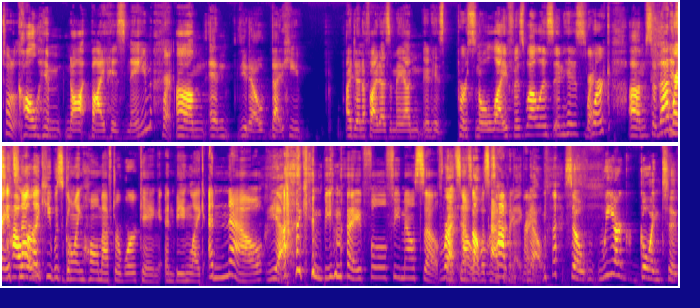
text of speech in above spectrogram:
Totally. call him not by his name. Right. Um, and you know that he identified as a man in his personal life as well as in his Right. work. Um, so that is right. It's not like he was going home after working and being like, and now Yeah. I can be my full female self. Right, That's not what was happening. Right. No. So we are going to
